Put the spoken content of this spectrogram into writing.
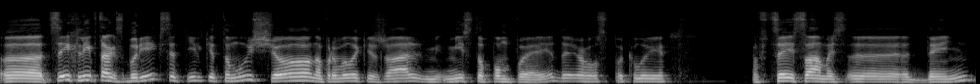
Е, Цей хліб так зберігся тільки тому, що, на превеликий жаль, місто Помпеї, де його спекли, в цей самий е, день,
